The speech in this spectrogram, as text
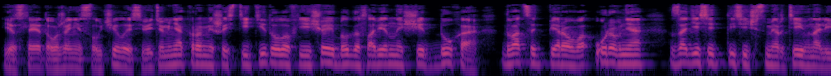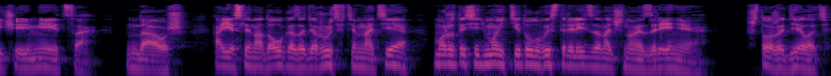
Если это уже не случилось, ведь у меня кроме шести титулов еще и благословенный щит духа 21 уровня за 10 тысяч смертей в наличии имеется. Да уж, а если надолго задержусь в темноте, может и седьмой титул выстрелить за ночное зрение. Что же делать?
